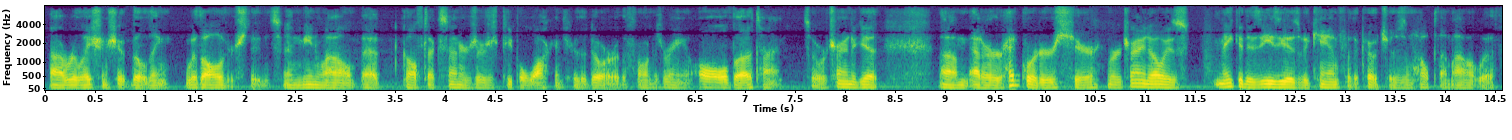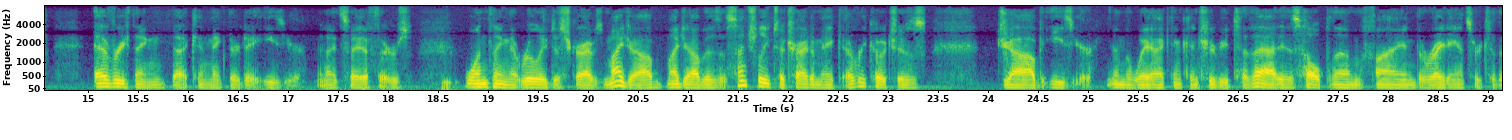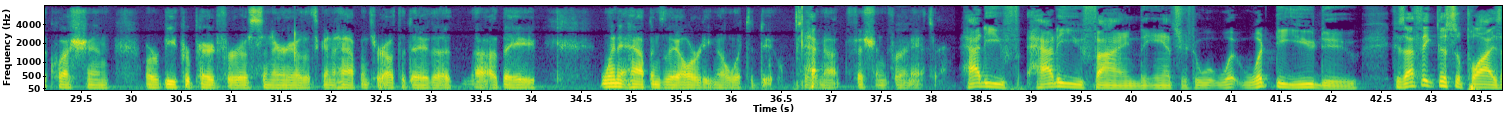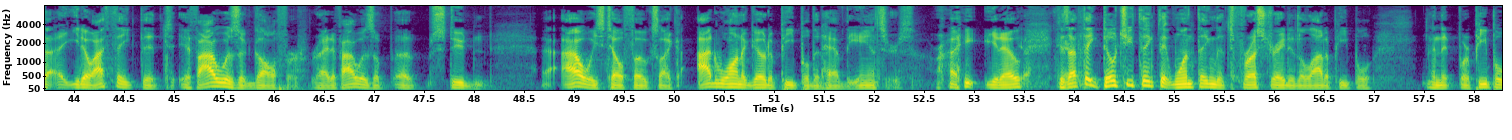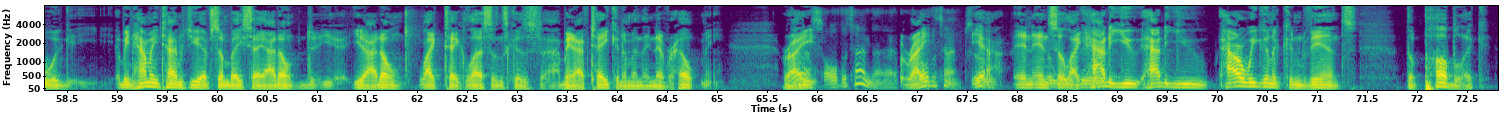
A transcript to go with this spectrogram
uh, relationship building with all of your students. And meanwhile, at GolfTec centers, there's people walking through the door, or the phone is ringing all the time. So we're trying to get um, at our headquarters here. We're trying to always make it as easy as we can for the coaches and help them out with everything that can make their day easier. And I'd say if there's one thing that really describes my job, my job is essentially to try to make every coach's job easier. And the way I can contribute to that is help them find the right answer to the question or be prepared for a scenario that's going to happen throughout the day that uh, they, when it happens, they already know what to do. So they're not fishing for an answer. How do you how do you find the answers to what what do you do? Because I think this applies. You know, I think that if I was a golfer, right, if I was a, a student, I always tell folks like I'd want to go to people that have the answers right? You know, because yeah. I think, don't you think that one thing that's frustrated a lot of people and that where people would, I mean, how many times do you have somebody say, I don't, you know, I don't like take lessons because I mean, I've taken them and they never help me. Right. Yes, all the time. That right. All the time. So yeah. And, and so like, be... how do you, how do you, how are we going to convince the public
